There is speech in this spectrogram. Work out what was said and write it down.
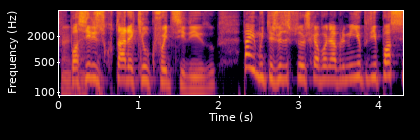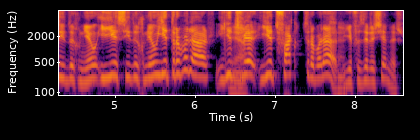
sim, posso sim, ir sim. executar aquilo que foi decidido. Pá, e muitas vezes as pessoas ficavam a olhar para mim e eu pedia, posso sair da reunião? E ia sair da reunião e ia trabalhar. Ia, de, Yeah. ver- ia de facto trabalhar, ia fazer as cenas.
